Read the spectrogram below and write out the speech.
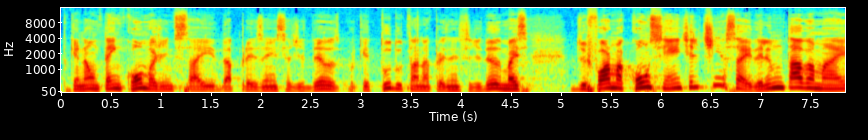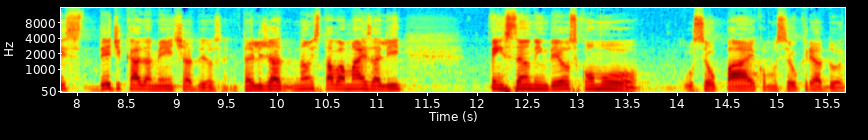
porque não tem como a gente sair da presença de Deus, porque tudo está na presença de Deus, mas de forma consciente ele tinha saído, ele não estava mais dedicadamente a Deus. Então ele já não estava mais ali pensando em Deus como o seu pai, como o seu criador.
